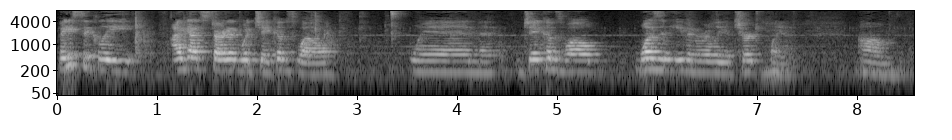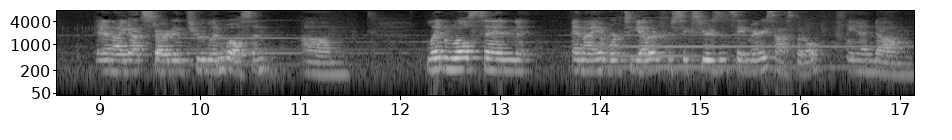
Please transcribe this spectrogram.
basically, I got started with Jacob's Well when Jacob's Well wasn't even really a church plant. Um, and I got started through Lynn Wilson. Um, Lynn Wilson and I have worked together for six years at St. Mary's Hospital, and um,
